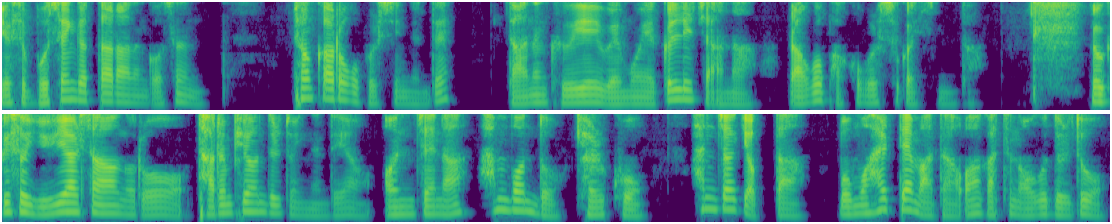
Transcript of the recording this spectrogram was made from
여기서 못생겼다라는 것은 평가라고 볼 수 있는데 나는 그의 외모에 끌리지 않아 라고 바꿔볼 수가 있습니다. 여기서 유의할 사항으로 다른 표현들도 있는데요. 언제나 한 번도 결코 한 적이 없다. 뭐뭐 할 때마다와 같은 어구들도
